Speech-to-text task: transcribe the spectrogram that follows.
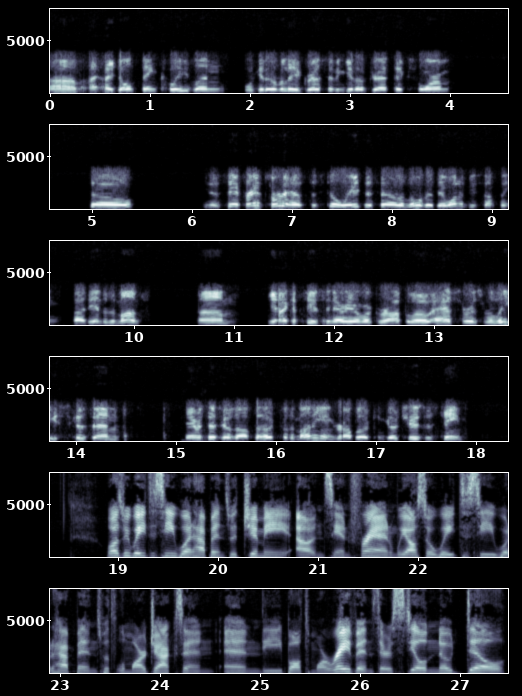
Um, I, I don't think Cleveland will get overly aggressive and give up draft picks for him. So, you know, San Fran sort of has to still wait this out a little bit. They want to do something by the end of the month. Um, yeah, I could see a scenario where Garoppolo asks for his release because then San Francisco's off the hook for the money, and Garoppolo can go choose his team. Well, as we wait to see what happens with Jimmy out in San Fran, we also wait to see what happens with Lamar Jackson and the Baltimore Ravens. There's still no deal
